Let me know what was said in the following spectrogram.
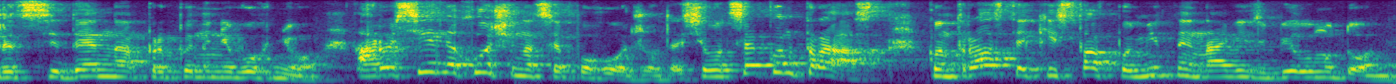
30-денне припинення вогню. А Росія не хоче на це погоджуватися. І оце контраст, контраст, який став помітний навіть в Білому домі.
